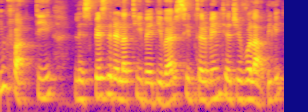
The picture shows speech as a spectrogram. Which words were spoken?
Infatti, le spese relative ai diversi interventi agevolabili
